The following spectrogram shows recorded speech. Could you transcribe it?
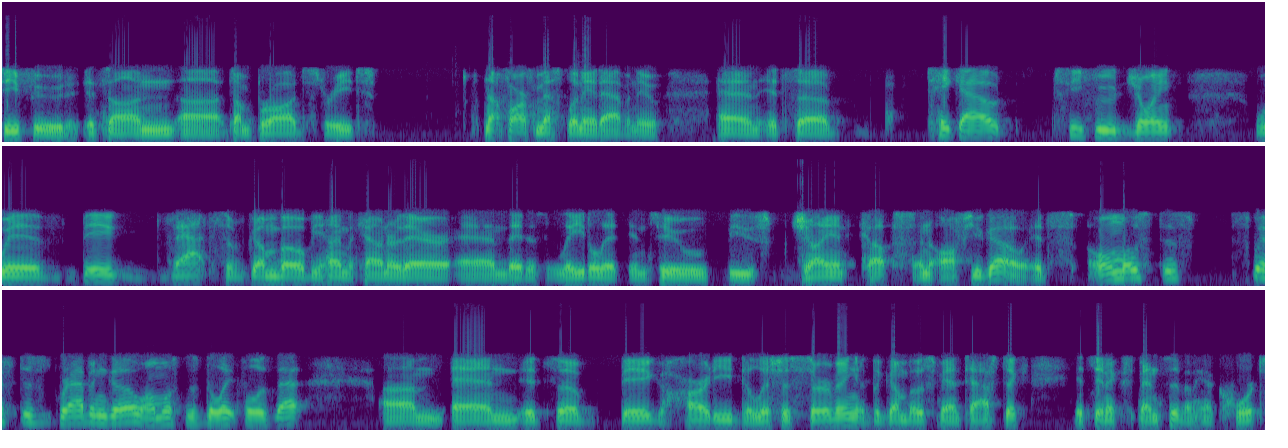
Seafood. It's on uh, it's on Broad Street not far from Esplanade Avenue, and it's a takeout seafood joint with big vats of gumbo behind the counter there, and they just ladle it into these giant cups, and off you go. It's almost as swift as grab and go, almost as delightful as that. Um, and it's a big, hearty, delicious serving. The gumbo's fantastic. It's inexpensive. I think a quart's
